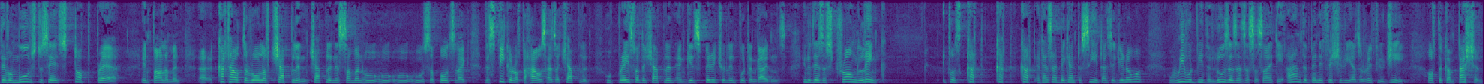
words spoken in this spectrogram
there were moves to say stop prayer in Parliament, uh, cut out the role of chaplain. Chaplain is someone who, who, who, who supports, like the Speaker of the House has a chaplain who prays for the chaplain and gives spiritual input and guidance. You know, there's a strong link. It was cut, cut, cut. And as I began to see it, I said, you know what? We would be the losers as a society. I'm the beneficiary as a refugee of the compassion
